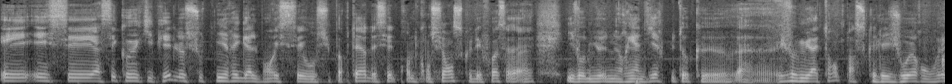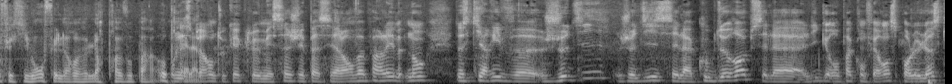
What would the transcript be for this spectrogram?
et, c'est à ses coéquipiers de le soutenir également. Et c'est aux supporters d'essayer de prendre conscience que des fois, ça, il vaut mieux ne rien dire plutôt que il vaut mieux attendre parce que les joueurs ont effectivement fait leur, leur preuve au, au On espère en tout cas que le message est passé. Alors on va parler maintenant de ce qui arrive jeudi. Jeudi, c'est la Coupe d'Europe, c'est la Ligue Europa Conférence pour le LOSC.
